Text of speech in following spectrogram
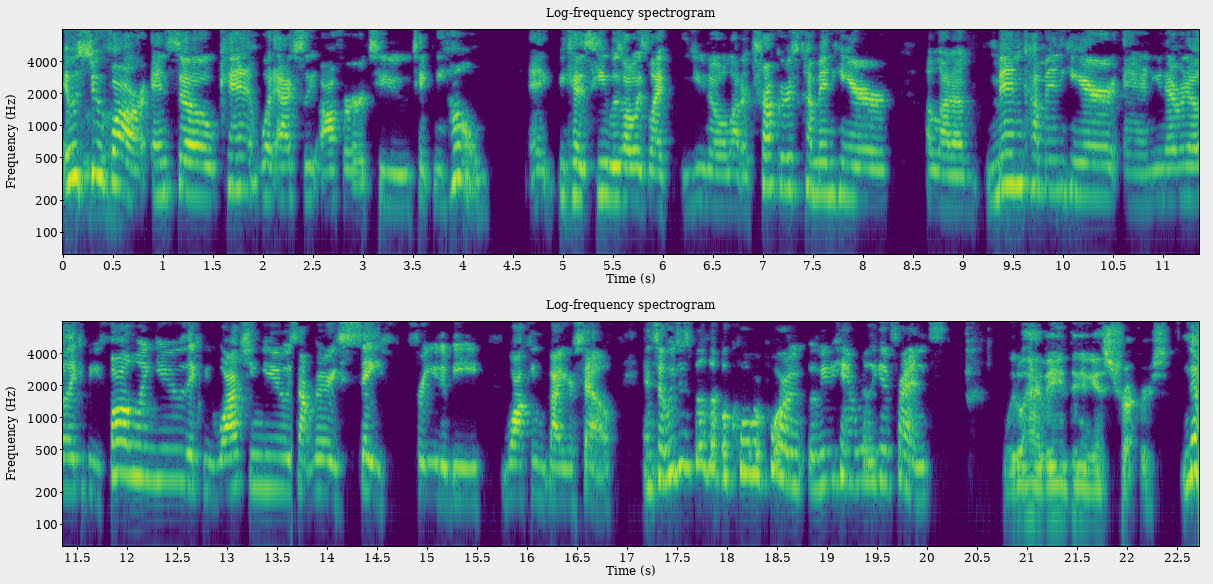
it was too far. And so Ken would actually offer to take me home and because he was always like, you know, a lot of truckers come in here, a lot of men come in here and you never know, they could be following you. They could be watching you. It's not very safe for you to be walking by yourself. And so we just built up a cool rapport and we became really good friends. We don't have anything against truckers. No.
